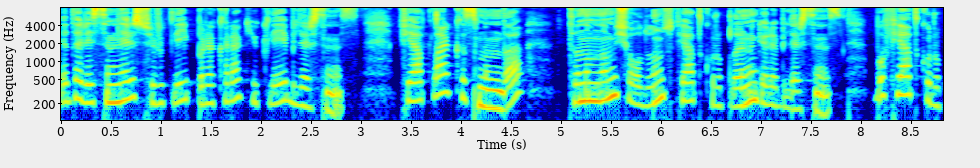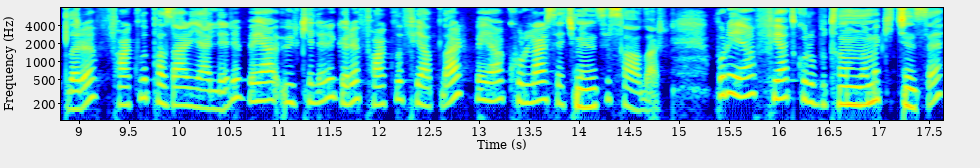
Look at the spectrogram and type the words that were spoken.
ya da resimleri sürükleyip bırakarak yükleyebilirsiniz. Fiyatlar kısmında tanımlamış olduğunuz fiyat gruplarını görebilirsiniz. Bu fiyat grupları farklı pazar yerleri veya ülkelere göre farklı fiyatlar veya kurlar seçmenizi sağlar. Buraya fiyat grubu tanımlamak içinse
